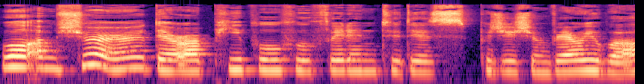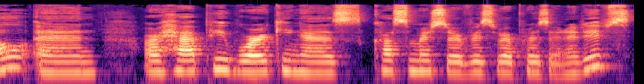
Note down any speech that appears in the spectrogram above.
Well, I'm sure there are people who fit into this position very well and are happy working as customer service representatives,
